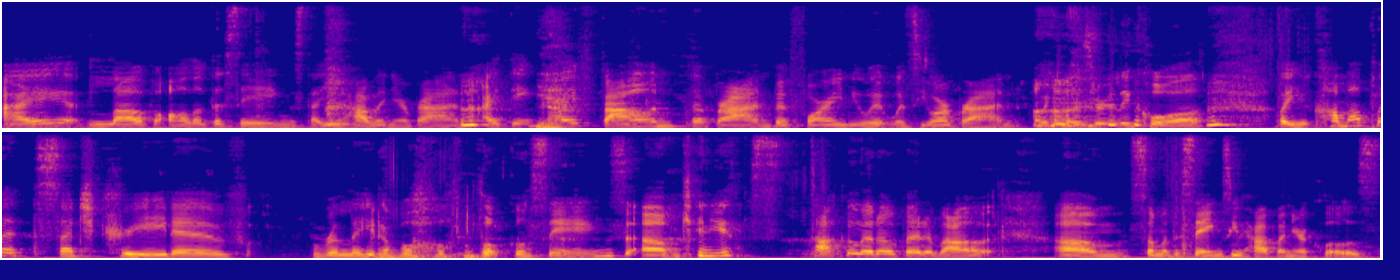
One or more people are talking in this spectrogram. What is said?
I love all of the sayings that you have in your brand. I think yeah. I found the brand before I knew it was your brand, which was really cool. But you come up with such creative, relatable local sayings. Um, can you talk a little bit about um, some of the sayings you have on your clothes?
